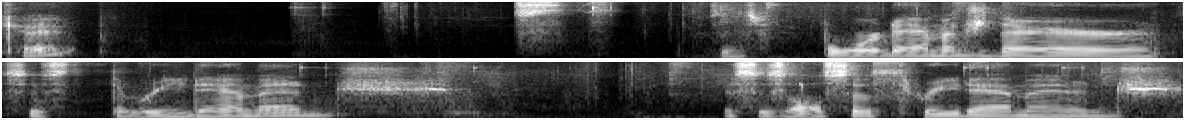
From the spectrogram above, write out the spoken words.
Okay. This is four damage there. This is three damage. This is also three damage.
